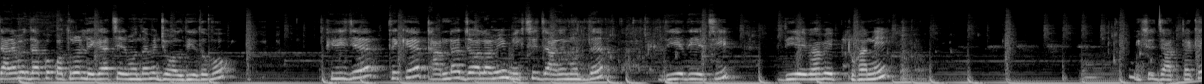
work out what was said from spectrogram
জারের মধ্যে দেখো কতটা লেগে আছে, এর মধ্যে আমি জল দিয়ে দেবো। ফ্রিজের থেকে ঠান্ডা জল আমি মিক্সির জারের মধ্যে দিয়ে দিয়েছি। দিয়ে এভাবে একটুখানি মিক্সির জারটাকে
